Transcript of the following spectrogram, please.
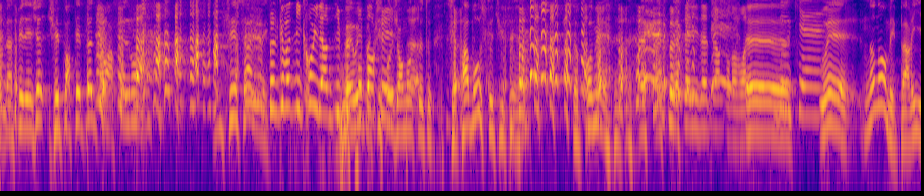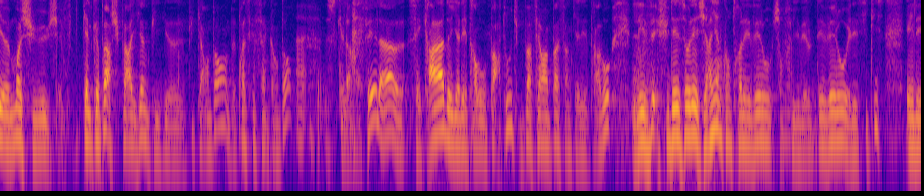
il m'a fait des gestes. Je vais porter plainte pour harcèlement. Il me fait ça, le mec. Parce que votre micro, il est un petit peu Mais trop oui, parce qu'il faut que j'en montre le truc. C'est pas beau ce que tu fais. hein. Je te promets. Notre réalisateur qu'on embrasse. Euh, Donc, euh, Ouais, non, non, mais Paris, euh, moi, je suis. je- quelque part, je suis parisien depuis, euh, depuis 40 ans, presque 50 ans. Ce qu'elle a fait, là, euh, c'est crade, il y a des travaux partout, tu peux pas faire un pas sans qu'il y ait des travaux. Les je suis désolé, j'ai rien contre les vélos, j'en fais des vélos et les cyclistes et les,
